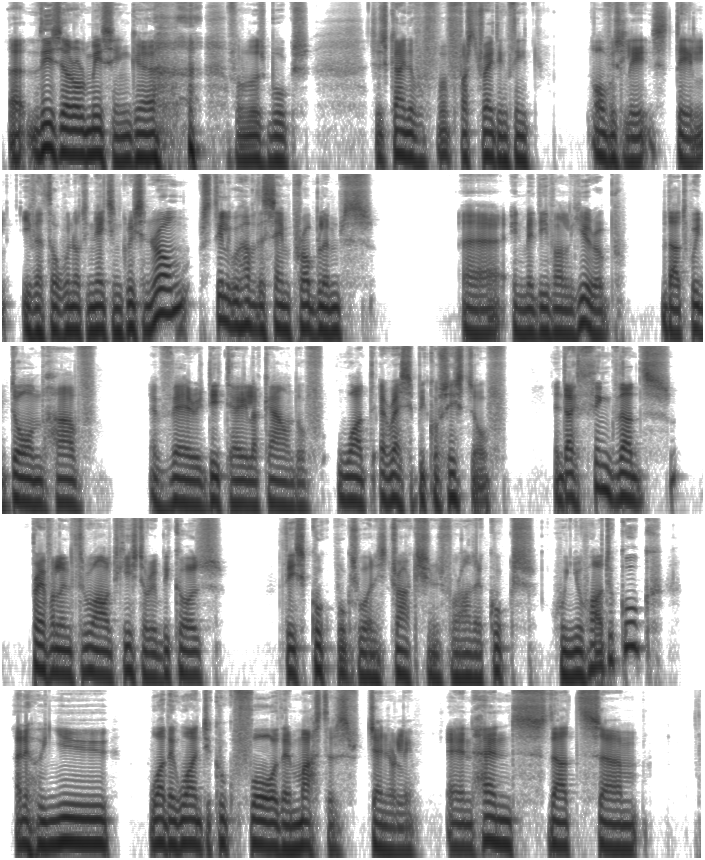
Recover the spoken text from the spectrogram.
Uh, these are all missing uh, from those books. So it's kind of a frustrating thing obviously still even though we're not in ancient greece and rome still we have the same problems uh, in medieval Europe that we don't have a very detailed account of what a recipe consists of. And I think that's prevalent throughout history because these cookbooks were instructions for other cooks who knew how to cook and who knew what they want to cook for their masters generally. And hence that's um,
